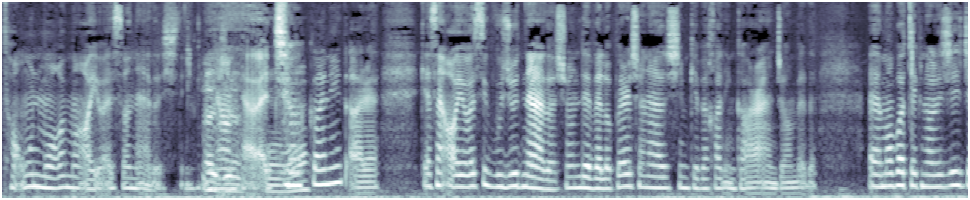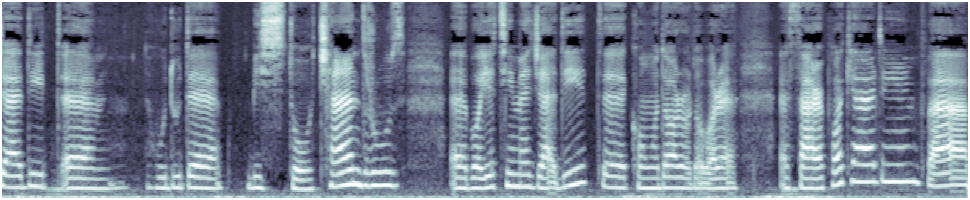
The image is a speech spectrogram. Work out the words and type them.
تا اون موقع ما آی رو نداشتیم. این توجه کنید. آره. که اصلا آی وجود نداشت. چون دیولوپرش رو نداشتیم که بخواد این کار رو انجام بده. ما با تکنولوژی جدید حدود بیست و چند روز با یه تیم جدید کومودار رو دوباره سرپا کردیم و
